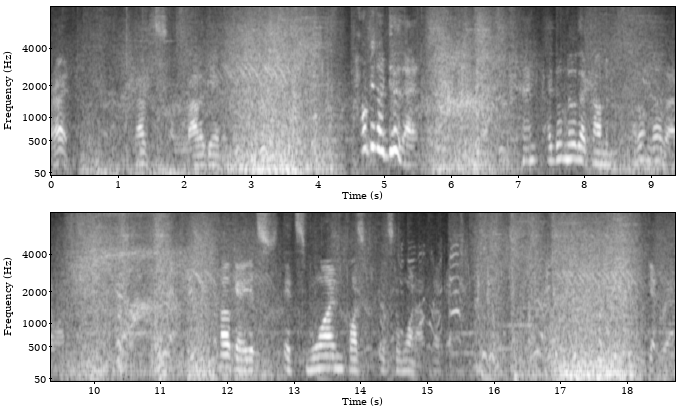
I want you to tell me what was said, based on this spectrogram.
Alright. That's a lot of damage. How did I do that? I don't know that common. I don't know that one. Okay, it's it's one plus it's the one up. Okay. Get wrecked.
